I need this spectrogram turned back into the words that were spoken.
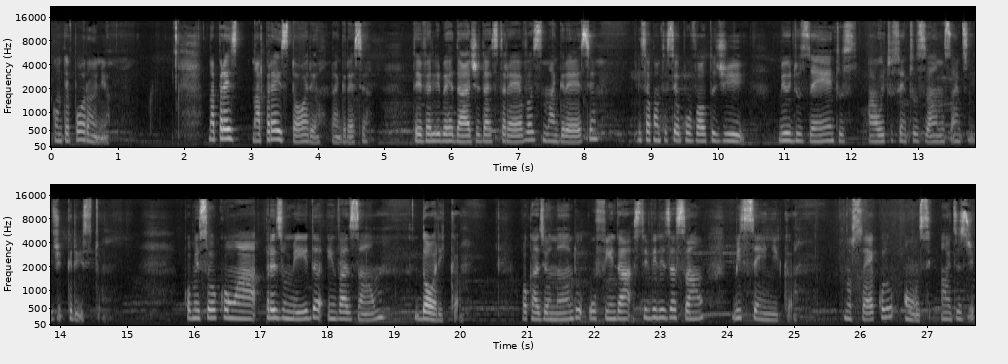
contemporânea. Na, pré, na pré-história da Grécia, teve a liberdade das trevas na Grécia. Isso aconteceu por volta de 1200 a 800 anos antes de Cristo. Começou com a presumida invasão dórica ocasionando o fim da civilização micênica no século XI a.C.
